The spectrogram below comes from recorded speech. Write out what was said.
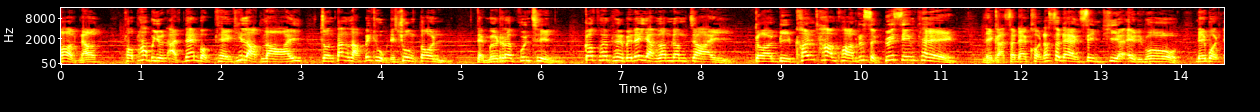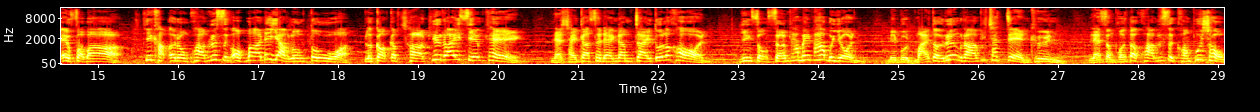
มากนัก เพราะภาพยนตร์อัดแน่นบทเพลงที่หลากหลาย จนตั้งหลักไม่ถูกในช่วงต้น แต่เมื่อเริ่มคุ้นชิน ก็เพลิดเพลินไปได้อย่างลำนำใจ การบีบคั้นทางความรู้สึกด้วยเสียงเพลง ในการแสดงของนักแสดงซินเทียเอริโบในบทเอลฟาบาที่ขับอารมณ์ความรู้สึกออกมาได้อย่างลงตัว ประกอบกับฉากที่ไร้เสียงเพลง และใช้การแสดงนำใจตัวละคร ยิ่งส่งเสริมทำให้ภาพยนตร์ มีบุตรหมายต่อเรื่องราวที่ชัดเจนขึ้น และส่งผลต่อความรู้สึกของผู้ชม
